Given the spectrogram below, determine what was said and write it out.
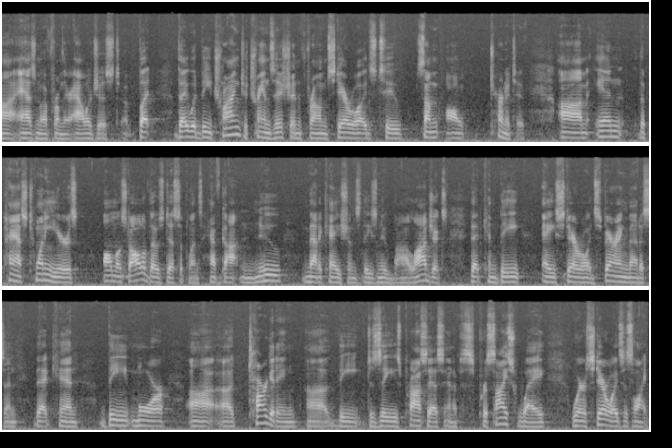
uh, asthma from their allergist. But they would be trying to transition from steroids to some alternative. Um, in the past 20 years, almost all of those disciplines have gotten new medications, these new biologics that can be a steroid sparing medicine that can be more uh, uh, targeting uh, the disease process in a precise way, where steroids is like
